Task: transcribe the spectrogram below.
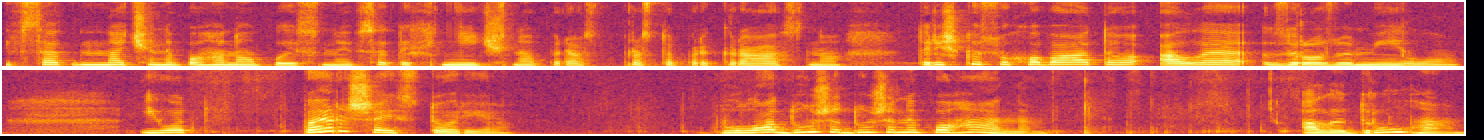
І все наче непогано описано, і все технічно, просто прекрасно, трішки суховато, але зрозуміло. І от перша історія була дуже-дуже непогана. Але друга,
